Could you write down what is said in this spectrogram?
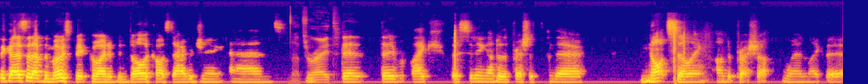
The guys that have the most Bitcoin have been dollar cost averaging, and That's right. they're they like they're sitting under the pressure. They're not selling under pressure when like the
